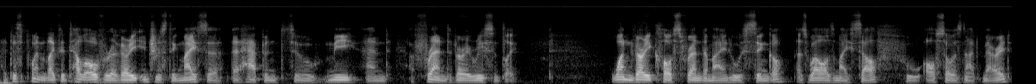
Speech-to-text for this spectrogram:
At this point, I'd like to tell over a very interesting Maisa that happened to me and a friend very recently. One very close friend of mine who is single, as well as myself, who also is not married,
